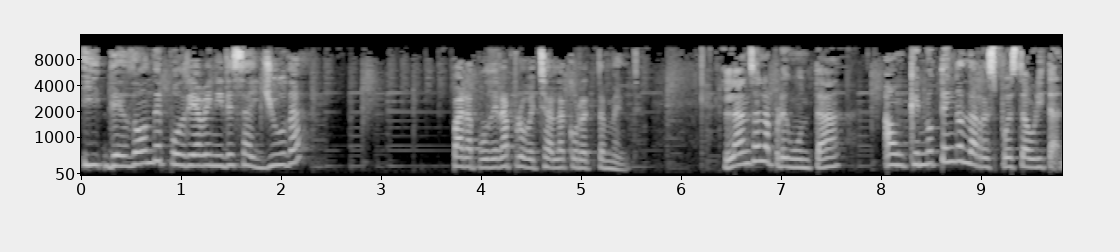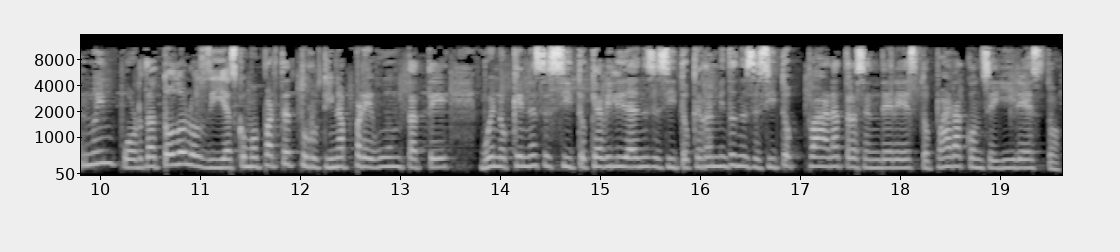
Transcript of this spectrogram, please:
¿Y de dónde podría venir esa ayuda para poder aprovecharla correctamente? Lanza la pregunta aunque no tengas la respuesta ahorita, no importa, todos los días, como parte de tu rutina, pregúntate, bueno, ¿qué necesito? ¿Qué habilidades necesito? ¿Qué herramientas necesito para trascender esto, para conseguir esto?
